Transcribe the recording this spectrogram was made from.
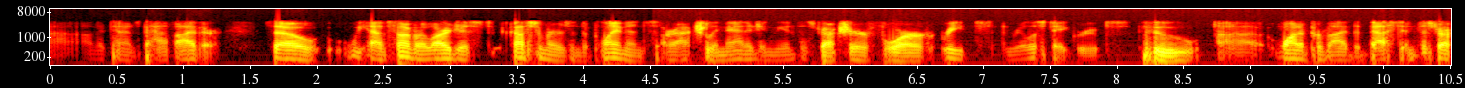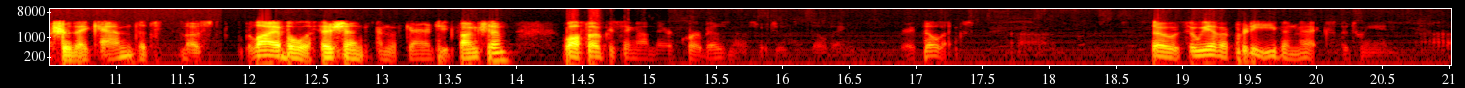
uh, on the tenant's behalf either. So we have some of our largest customers and deployments are actually managing the infrastructure for REITs and real estate groups who uh, want to provide the best infrastructure they can that's most reliable, efficient, and with guaranteed function, while focusing on their core business, which is building great buildings. Uh, so, so we have a pretty even mix between uh,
